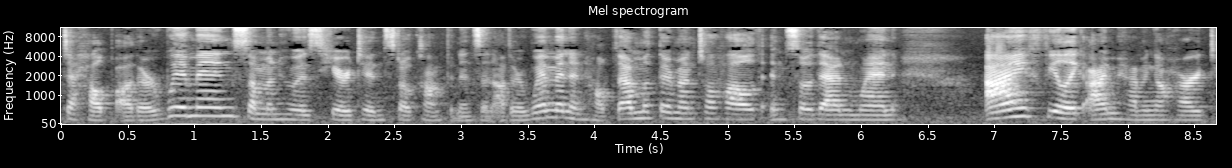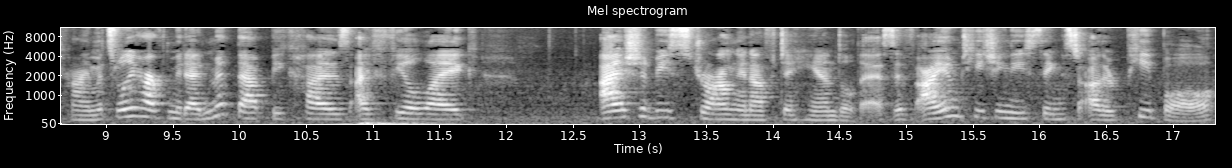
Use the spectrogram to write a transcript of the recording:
to help other women, someone who is here to instill confidence in other women and help them with their mental health. And so then when I feel like I'm having a hard time, it's really hard for me to admit that because I feel like I should be strong enough to handle this. If I am teaching these things to other people,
